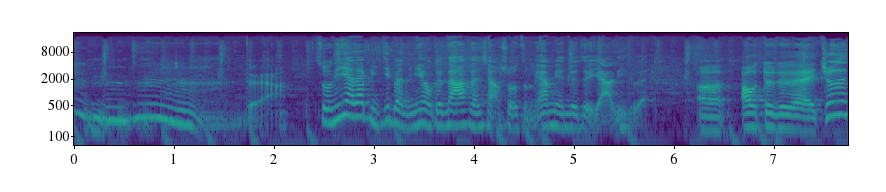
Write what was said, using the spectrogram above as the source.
嗯，对啊，索尼娅在笔记本里面有跟大家分享说怎么样面对这个压力，对不对？呃，哦，对对对，就是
